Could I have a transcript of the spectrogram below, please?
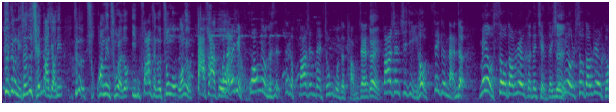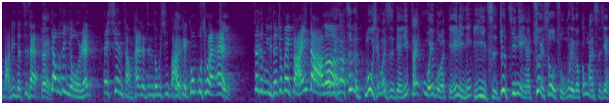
对这个女生是拳打脚踢，这个画面出来之后，引发整个中国网友大炸锅。而且荒谬的是，这个发生在中国的唐山，对，发生事情以后，这个男的没有受到任何的谴责，也没有受到任何法律的制裁，对，要不是有人在现场拍的这个东西，把它给公布出来，哎。这个女的就被白打了。那这个目前为止点击在微博的点击率已经一亿次，就是今年以来最受瞩目的一个公安事件，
